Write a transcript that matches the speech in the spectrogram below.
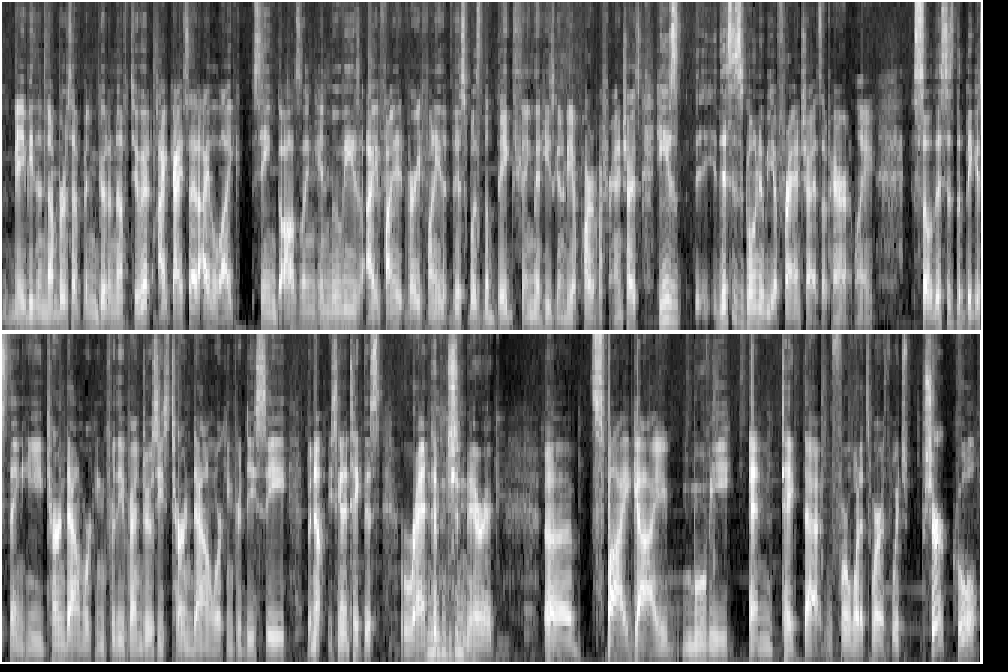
maybe the numbers have been good enough to it. Like I said, I like seeing Gosling in movies. I find it very funny that this was the big thing that he's going to be a part of a franchise. He's this is going to be a franchise apparently. So this is the biggest thing. He turned down working for the Avengers. He's turned down working for DC. But no, he's going to take this random generic uh, spy guy movie and take that for what it's worth. Which sure, cool.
